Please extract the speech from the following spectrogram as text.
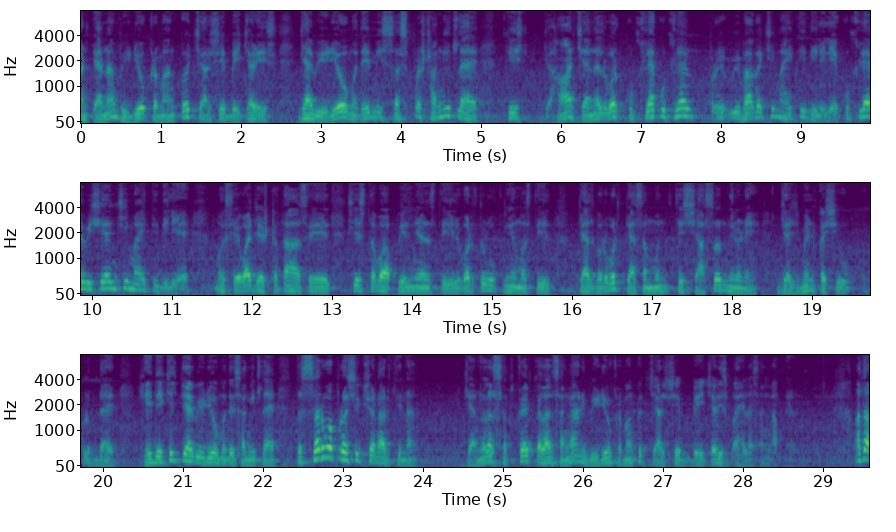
आणि त्यांना व्हिडिओ क्रमांक चारशे बेचाळीस. ज्या व्हिडिओमध्ये मी सस्पष्ट सांगितलं आहे की हा चॅनलवर कुठल्या कुठल्या प्र विभागाची माहिती दिलेली आहे कुठल्या विषयांची माहिती दिली आहे. मग सेवा ज्येष्ठता असेल शिस्त असतील वर्तणूक नियम असतील त्याचबरोबर त्यासंबंधीचे शासन निर्णय जजमेंट कशी उप उपलब्ध आहेत हे देखील त्या व्हिडिओमध्ये सांगितलं आहे. तर सर्व प्रशिक्षणार्थींना चॅनलला सबस्क्राईब करायला सांगा आणि व्हिडिओ क्रमांक चारशे बेचाळीस पाहायला सांगा आपल्याला. आता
